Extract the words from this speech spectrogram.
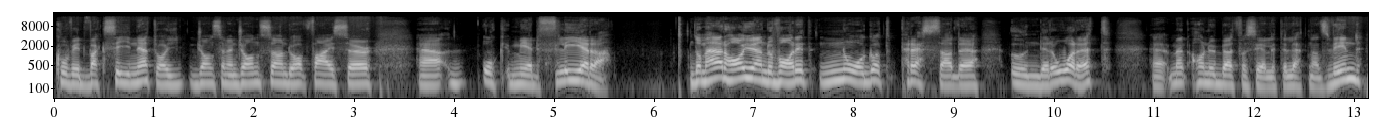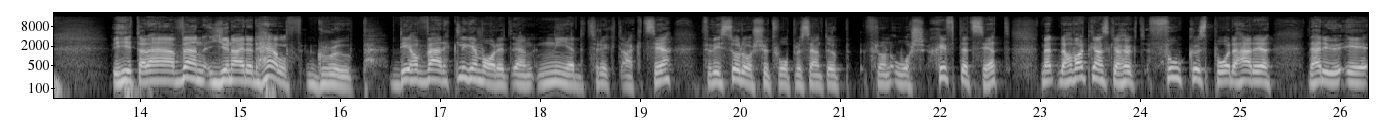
covid-vaccinet. Du har Johnson Johnson, du har Pfizer eh, och med flera. De här har ju ändå varit något pressade under året, eh, men har nu börjat få se lite lättnadsvind. Vi hittar även United Health Group. Det har verkligen varit en nedtryckt aktie. Förvisso då 22% upp från årsskiftet sett. Men det har varit ganska högt fokus på... Det här är, det här är ju är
